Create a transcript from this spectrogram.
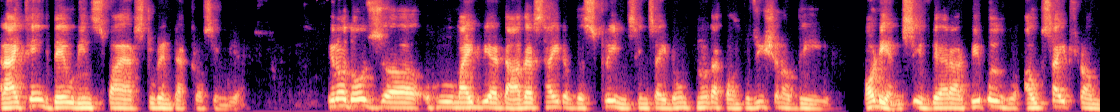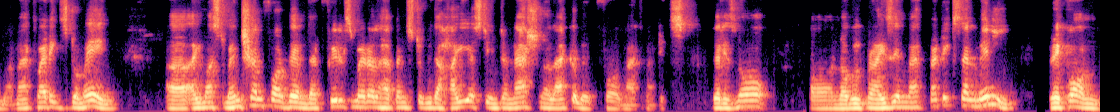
And I think they would inspire students across India. You know, those uh, who might be at the other side of the screen, since I don't know the composition of the audience, if there are people who outside from mathematics domain uh, I must mention for them that Fields Medal happens to be the highest international accolade for mathematics. There is no uh, Nobel Prize in mathematics and many reckon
